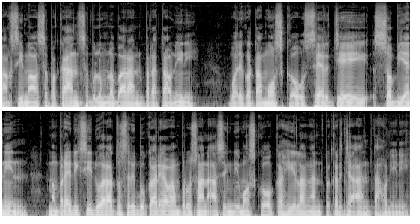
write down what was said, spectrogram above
maksimal sepekan sebelum lebaran pada tahun ini. Wali kota Moskow, Sergei Sobyanin, memprediksi 200 ribu karyawan perusahaan asing di Moskow kehilangan pekerjaan tahun ini.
